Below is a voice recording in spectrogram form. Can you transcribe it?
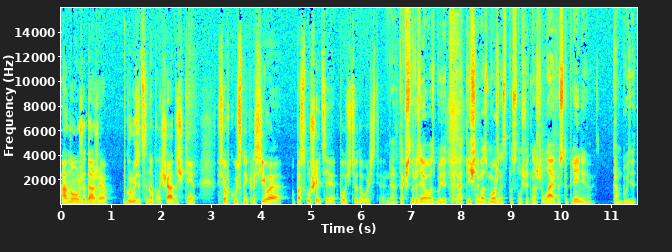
оно уже даже грузится на площадочке, все вкусно и красиво. Послушайте, получите удовольствие. Да, так что, друзья, у вас будет отличная возможность послушать наше лайв-выступление. Там будет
